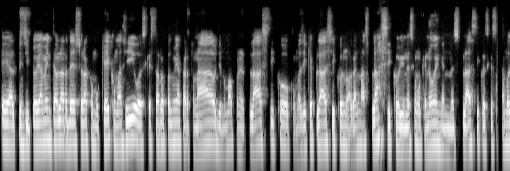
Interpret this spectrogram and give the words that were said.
Eh, al principio obviamente hablar de esto era como, ¿qué? ¿Cómo así? O es que esta ropa es muy acartonada, o yo no me voy a poner plástico, o ¿cómo así que plástico? No hagan más plástico. Y uno es como que no vengan, no es plástico, es que estamos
